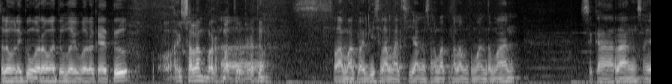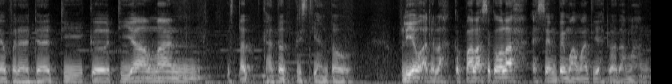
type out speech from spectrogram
Assalamualaikum warahmatullahi wabarakatuh. Waalaikumsalam warahmatullahi wabarakatuh. Selamat pagi, selamat siang, selamat malam teman-teman. Sekarang saya berada di kediaman Ustadz Gatot Kristianto. Beliau adalah kepala sekolah SMP Muhammadiyah Dua Taman.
